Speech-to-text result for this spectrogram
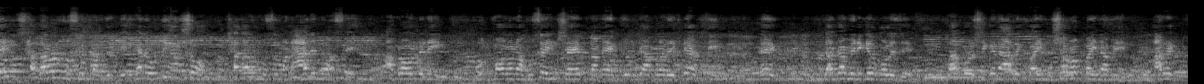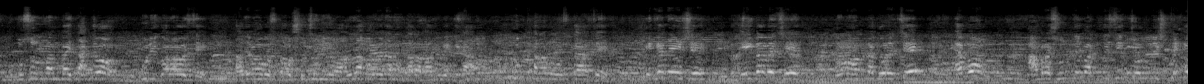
এই সাধারণ মুসলমানদেরকে, এখানে অধিকাংশ সাধারণ মুসলমান, আলেম অলরেডি মাওলানা হুসাইন সাহেব নামে একজনকে আমরা রেখে আসছি ঢাকা মেডিকেল কলেজে। তারপরে সেখানে আরেক ভাই মুশারফ ভাই নামে আরেক মুসলমান ভাই, তাকেও গুলি করা হয়েছে। তাদের অবস্থা শোচনীয় আল্লাহ ভাবে জানেন তারা বাঁচবে কিনা। খুব খারাপ অবস্থা আছে। এখানে এসে এইভাবে সে হত্যা করেছে এবং আমরা শুনতে পারতেছি চল্লিশ থেকে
